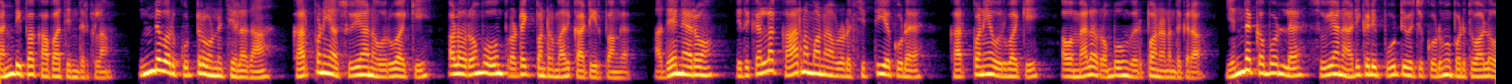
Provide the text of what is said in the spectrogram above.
கண்டிப்பாக காப்பாற்றிருந்திருக்கலாம் இந்த ஒரு குற்ற உணர்ச்சியில தான் கற்பனையாக சுயானை உருவாக்கி அவளை ரொம்பவும் ப்ரொடெக்ட் பண்ணுற மாதிரி காட்டியிருப்பாங்க. அதே நேரம் இதுக்கெல்லாம் காரணமான அவளோட சித்தியை கூட கற்பனையை உருவாக்கி அவ மேல ரொம்பவும் வெறுப்பா நடந்துக்கிறா. எந்த கபோர்ட்ல சுயானை அடிக்கடி பூட்டி வச்சு கொடுமைப்படுத்துவாளோ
